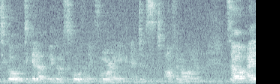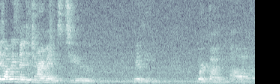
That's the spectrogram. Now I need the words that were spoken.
to go to get up and go to school the next morning and just off and on. So I had always been determined to really work on uh,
